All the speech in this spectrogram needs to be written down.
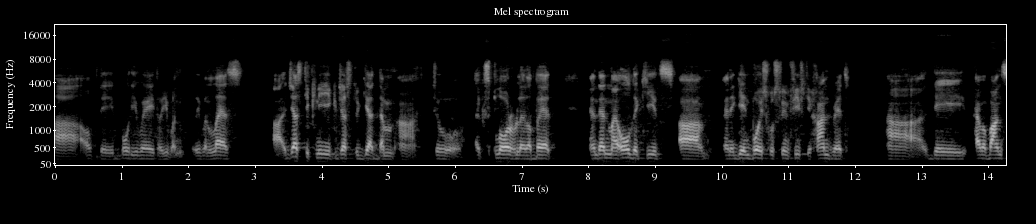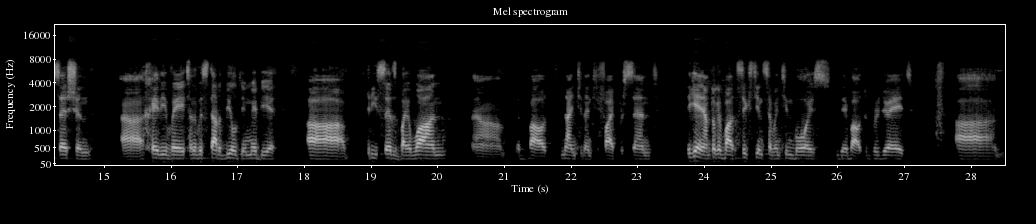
uh, of the body weight or even even less uh, just technique just to get them uh, to explore a little bit and then my older kids um, and again boys who swim 50 100 uh, they have a one session heavy weights and we start building maybe three sets by one about 90 95 percent again, I'm talking about 16, 17 boys. They're about to graduate. Um,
